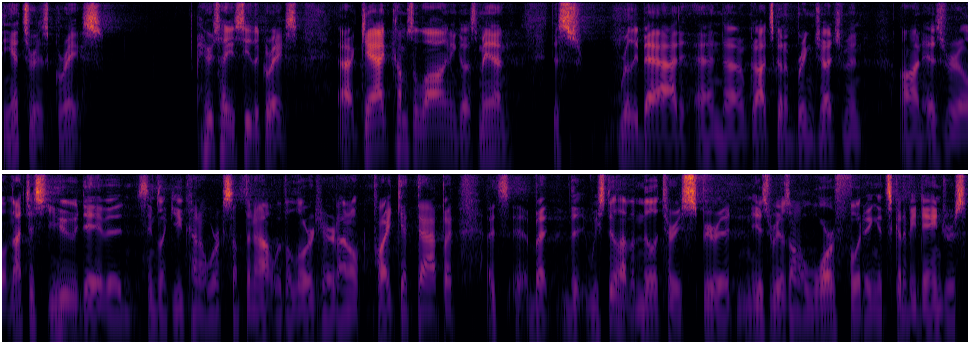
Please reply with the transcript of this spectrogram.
The answer is grace. Here's how you see the grace uh, Gad comes along and he goes, Man, this is really bad, and uh, God's going to bring judgment on Israel. Not just you, David. It seems like you kind of worked something out with the Lord here, and I don't quite get that. But it's but the, we still have a military spirit. And Israel's on a war footing. It's going to be dangerous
